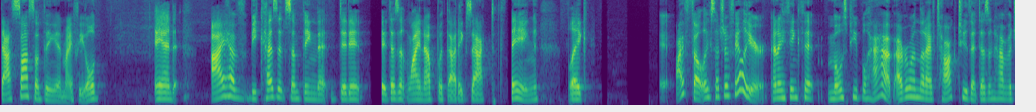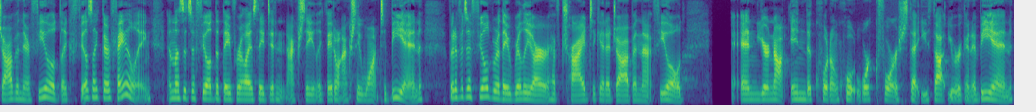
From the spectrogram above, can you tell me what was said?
that's not something in my field. And I have, because it's something that didn't it doesn't line up with that exact thing, like I felt like such a failure. And I think that most people have. Everyone that I've talked to that doesn't have a job in their field like feels like they're failing unless it's a field that they've realized they didn't actually like they don't actually want to be in. But if it's a field where they really are have tried to get a job in that field and you're not in the quote unquote workforce that you thought you were going to be in,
